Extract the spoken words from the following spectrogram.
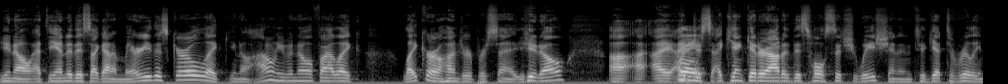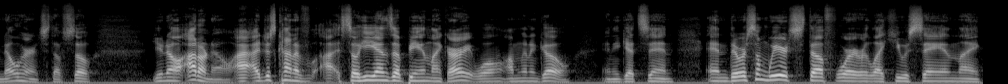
You know, at the end of this, I gotta marry this girl. Like, you know, I don't even know if I like like her hundred percent. You know, uh, I I, I just I can't get her out of this whole situation and to get to really know her and stuff. So, you know, I don't know. I, I just kind of I, so he ends up being like, all right, well, I'm gonna go, and he gets in. And there was some weird stuff where like he was saying like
